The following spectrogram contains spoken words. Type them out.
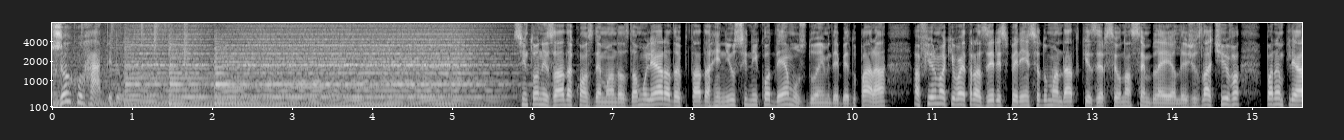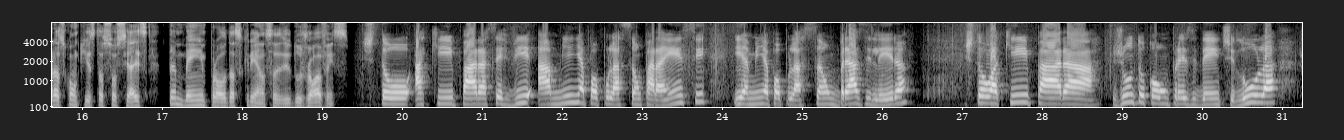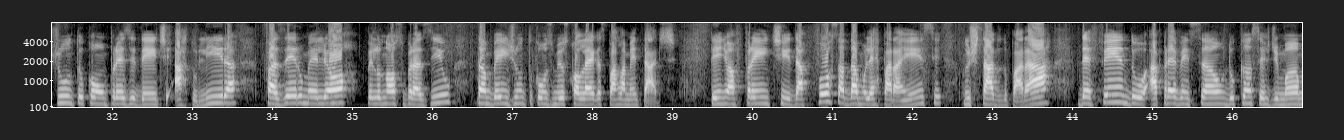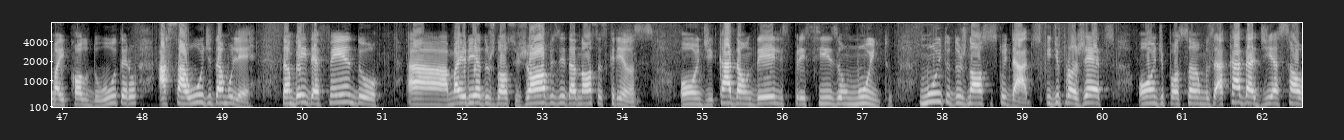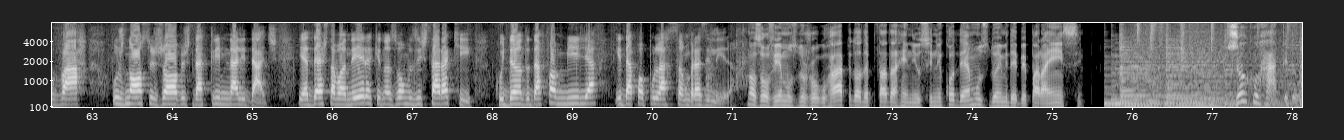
Jogo rápido. Sintonizada com as demandas da mulher, a deputada Renilce Nicodemos, do MDB do Pará, afirma que vai trazer experiência do mandato que exerceu na Assembleia Legislativa para ampliar as conquistas sociais também em prol das crianças e dos jovens. Estou aqui para servir a minha população paraense e a minha população brasileira. Estou aqui para, junto com o presidente Lula, junto com o presidente Arthur Lira, fazer o melhor pelo nosso Brasil, também junto com os meus colegas parlamentares. Tenho à frente da Força da Mulher Paraense, no estado do Pará, defendo a prevenção do câncer de mama e colo do útero, a saúde da mulher. Também defendo a maioria dos nossos jovens e das nossas crianças, onde cada um deles precisam muito, muito dos nossos cuidados e de projetos onde possamos a cada dia salvar os nossos jovens da criminalidade. E é desta maneira que nós vamos estar aqui, cuidando da família e da população brasileira. Nós ouvimos no Jogo Rápido a deputada Renilce Nicodemos, do MDB paraense. Jogo Rápido.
